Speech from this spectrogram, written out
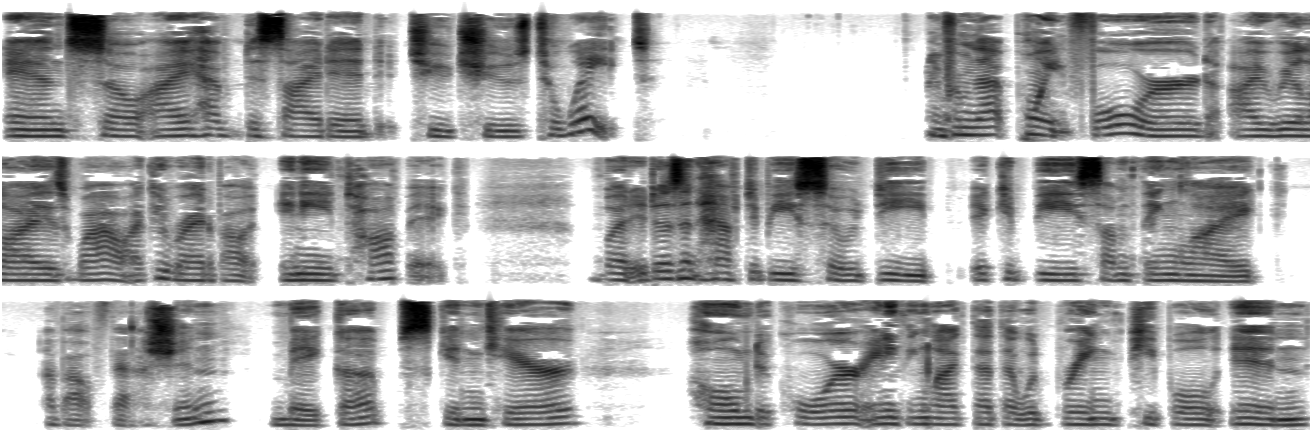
And so I have decided to choose to wait. And from that point forward, I realized, wow, I could write about any topic, but it doesn't have to be so deep. It could be something like about fashion, makeup, skincare, home decor, anything like that that would bring people in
